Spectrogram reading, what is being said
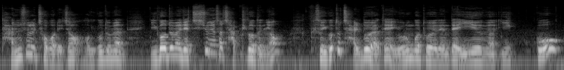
단수를 쳐버리죠. 어, 이거 두면, 이거 두면 이제 치중에서 잡히거든요? 그래서 이것도 잘 둬야 돼. 요런 거 둬야 되는데, 이으면, 있고,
